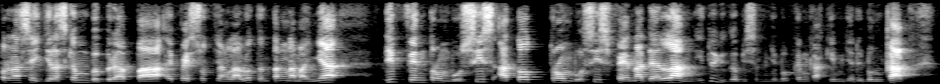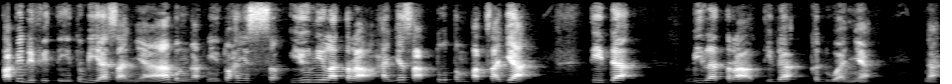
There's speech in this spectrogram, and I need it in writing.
pernah saya jelaskan beberapa episode yang lalu tentang namanya deep vein thrombosis atau trombosis vena dalam itu juga bisa menyebabkan kaki menjadi bengkak. Tapi di VT itu biasanya bengkaknya itu hanya unilateral, hanya satu tempat saja. Tidak bilateral, tidak keduanya. Nah,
